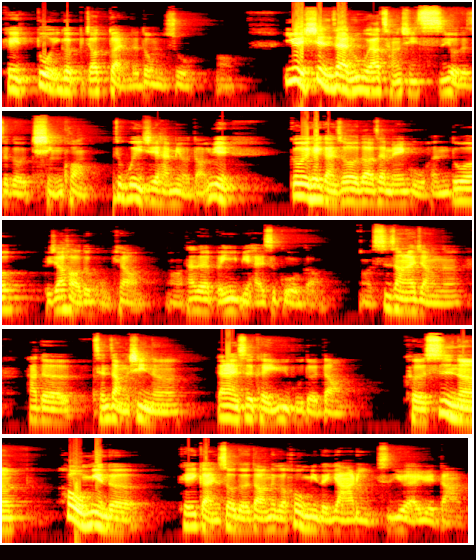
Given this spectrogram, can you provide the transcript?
可以做一个比较短的动作哦。因为现在如果要长期持有的这个情况，这个位阶还没有到。因为各位可以感受得到，在美股很多比较好的股票啊，它的本益比还是过高啊。事实上来讲呢，它的成长性呢，当然是可以预估得到。可是呢，后面的可以感受得到，那个后面的压力是越来越大的。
